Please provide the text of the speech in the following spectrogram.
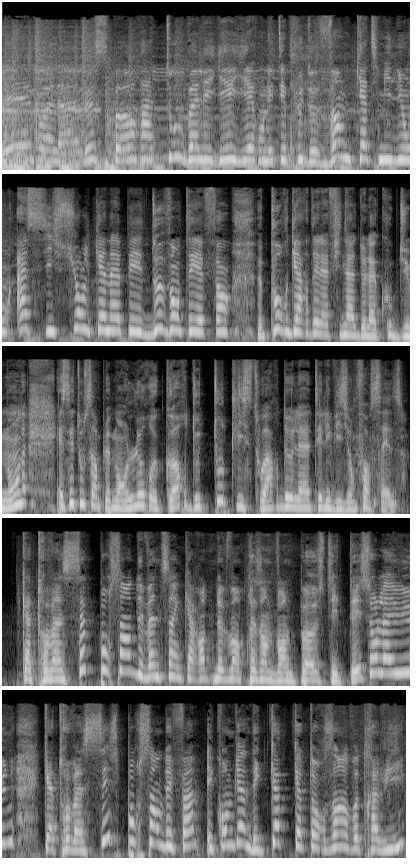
Et voilà, le sport a tout balayé. Hier, on était plus de 24 millions assis sur le canapé devant TF1 pour regarder la finale de la Coupe du Monde. Et c'est tout simplement le record de toute l'histoire de la télévision française. 87% des 25-49 ans présents devant le poste étaient sur la une. 86% des femmes. Et combien des 4-14 ans, à votre avis?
